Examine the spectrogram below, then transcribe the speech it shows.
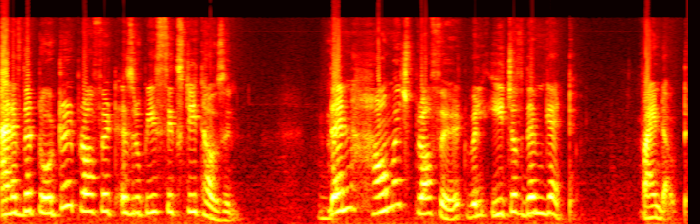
and if the total profit is rupees 60,000, then how much profit will each of them get? Find out.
